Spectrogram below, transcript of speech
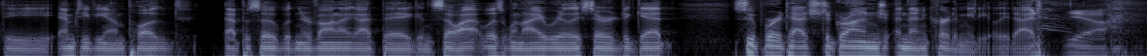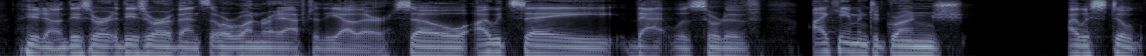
the MTV Unplugged episode with Nirvana got big. And so that was when I really started to get super attached to grunge. And then Kurt immediately died. yeah, you know these were these were events that were one right after the other so i would say that was sort of i came into grunge i was still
